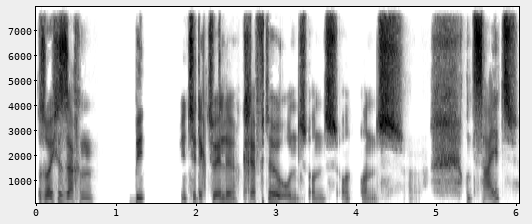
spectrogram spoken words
Solche Sachen bin intellektuelle Kräfte und, und, und, und, und Zeit,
